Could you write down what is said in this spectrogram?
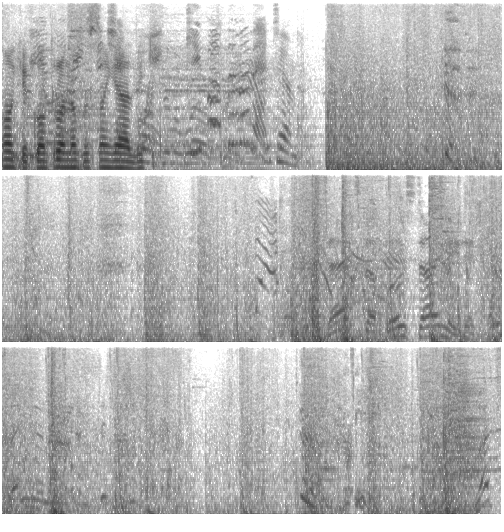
Okey kontrol noktasına geldik. That's the boost I needed. Let's dance.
